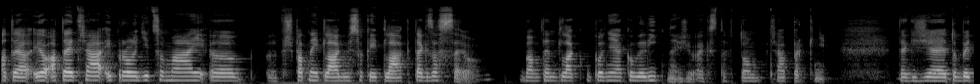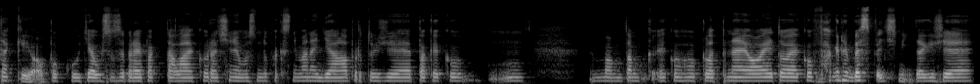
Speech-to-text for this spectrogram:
A to, je, jo, a to je třeba i pro lidi, co mají uh, špatný tlak, vysoký tlak, tak zase, jo, vám ten tlak úplně jako vylítne, že jo, jak jste v tom třeba prkně. Takže to by taky, jo, pokud, já už jsem se právě pak ptala jako radši, nebo jsem to fakt s nima nedělala, protože pak jako... Mm, mám tam jako ho klepné, jo, je to jako fakt nebezpečný, takže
